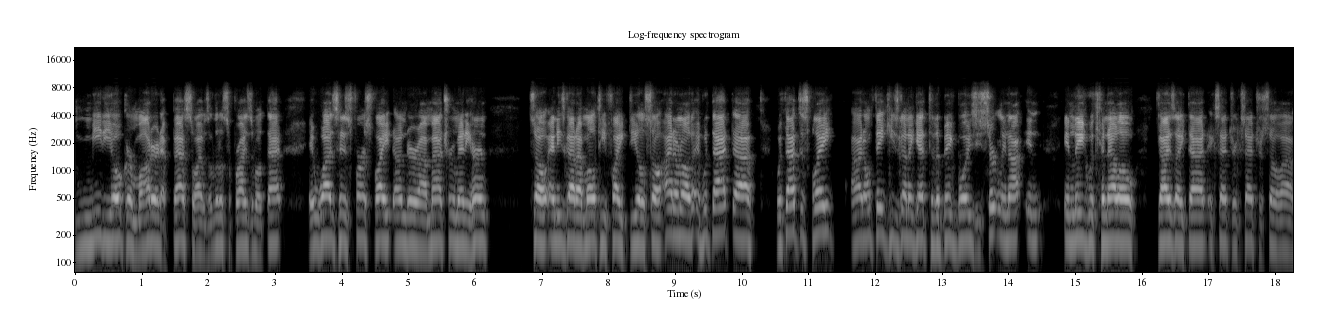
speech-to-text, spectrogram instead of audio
mediocre, moderate at best. So I was a little surprised about that. It was his first fight under uh, Matchroom Eddie Hearn. So and he's got a multi-fight deal. So I don't know with that uh, with that display. I don't think he's going to get to the big boys. He's certainly not in in league with Canelo, guys like that, et cetera, et cetera. So, uh,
